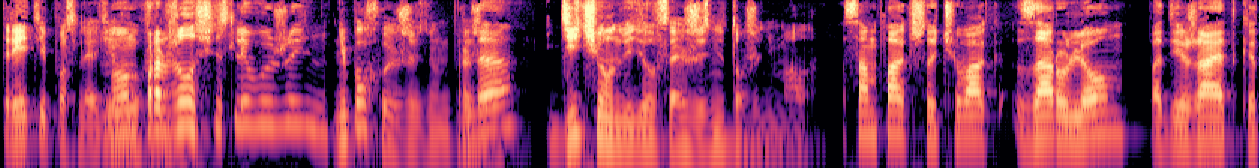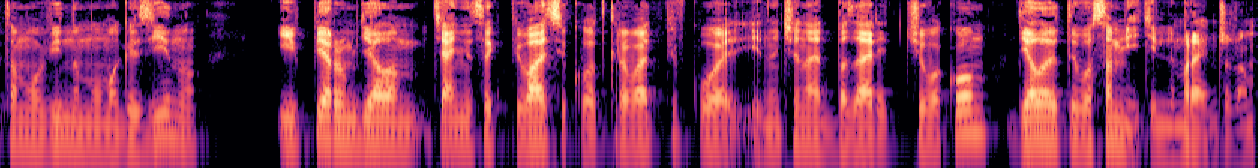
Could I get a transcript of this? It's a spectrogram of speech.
третий после этих Но он прожил счастливую жизнь. Неплохую жизнь он прожил. Да. Дичи он видел в своей жизни тоже немало. Сам факт, что чувак за рулем подъезжает к этому винному магазину и первым делом тянется к пивасику, открывает пивко и начинает базарить чуваком, делает его сомнительным рейнджером.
